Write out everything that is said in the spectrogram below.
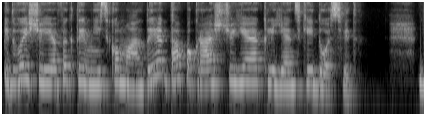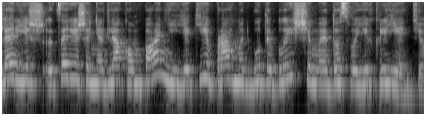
підвищує ефективність команди та покращує клієнтський досвід. Для ріш... Це рішення для компаній, які прагнуть бути ближчими до своїх клієнтів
